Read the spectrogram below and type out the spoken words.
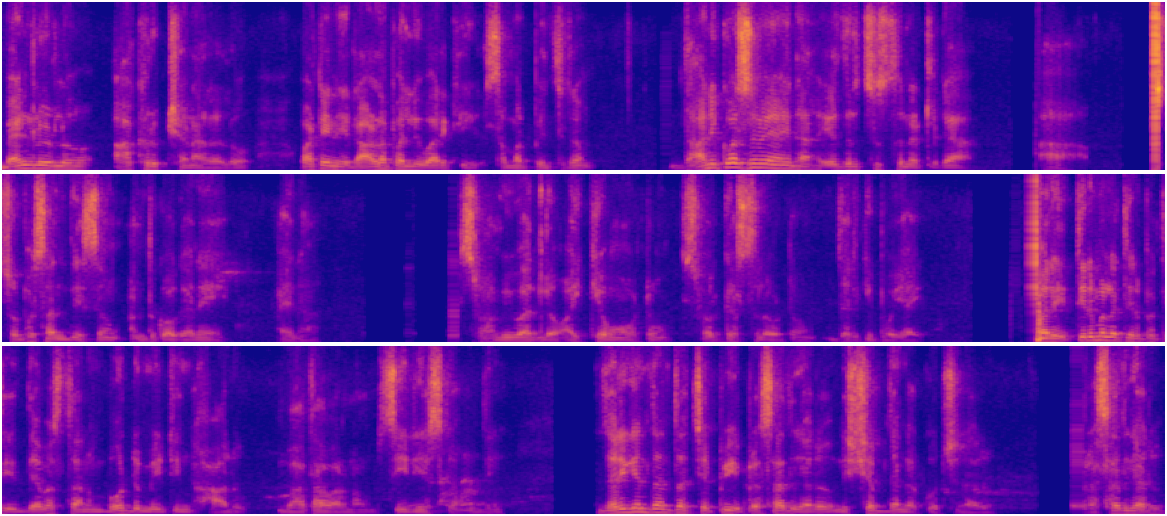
బెంగళూరులో ఆఖరు క్షణాలలో వాటిని రాళ్ళపల్లి వారికి సమర్పించడం దానికోసమే ఆయన ఎదురు చూస్తున్నట్లుగా ఆ శుభ సందేశం అందుకోగానే ఆయన స్వామివారిలో ఐక్యం అవటం స్వర్గస్థులు అవటం జరిగిపోయాయి. మరి తిరుమల తిరుపతి దేవస్థానం బోర్డు మీటింగ్ హాలు వాతావరణం సీరియస్గా ఉంది. జరిగిందంతా చెప్పి ప్రసాద్ గారు నిశ్శబ్దంగా కూర్చున్నారు. ప్రసాద్ గారు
